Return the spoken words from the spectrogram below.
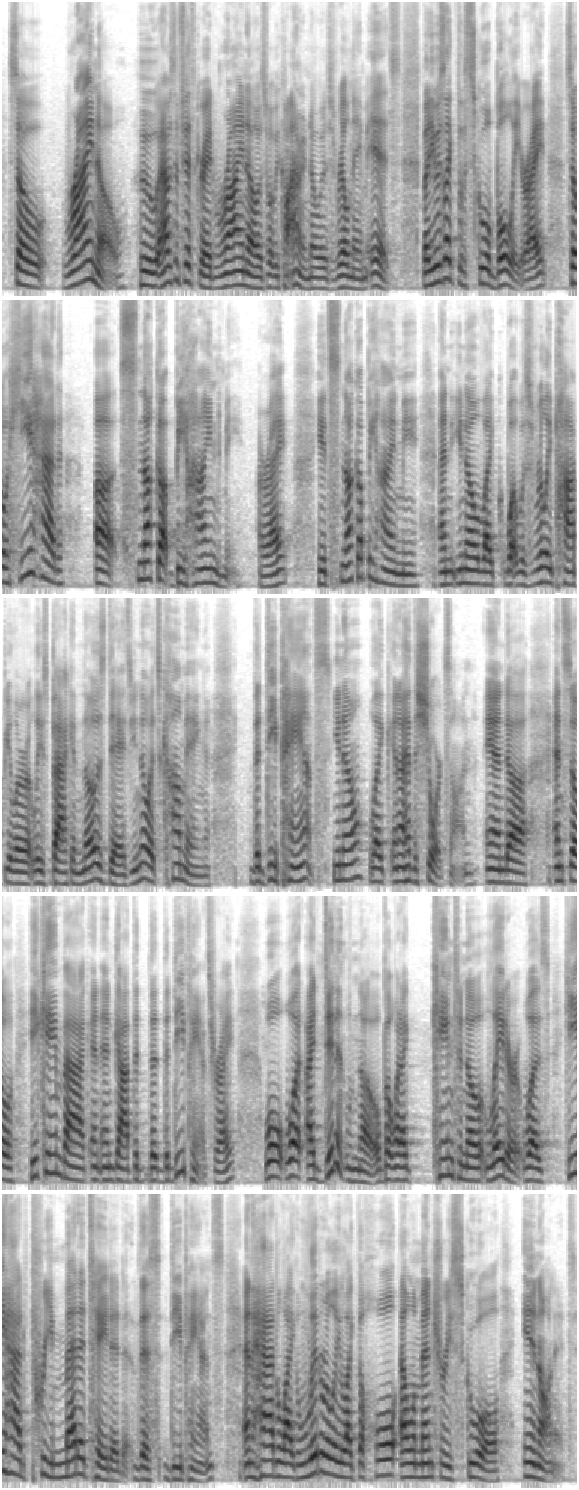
So Rhino, who I was in fifth grade, Rhino is what we call, I don't even know what his real name is, but he was like the school bully, right? So he had uh, snuck up behind me, all right? He had snuck up behind me, and you know, like what was really popular, at least back in those days, you know it's coming, the D pants, you know, like, and I had the shorts on. And, uh, and so he came back and, and got the, the, the D pants, right? Well, what I didn't know, but what I came to know later was he had premeditated this D pants and had like literally like the whole elementary school in on it.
